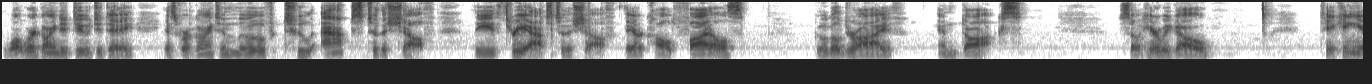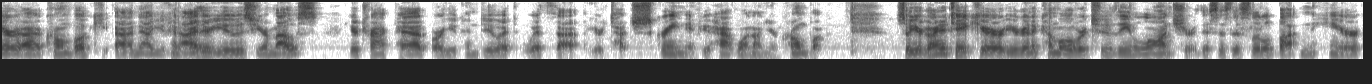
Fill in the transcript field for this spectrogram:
what we're going to do today is we're going to move two apps to the shelf, the three apps to the shelf. They are called Files, Google Drive, and Docs. So here we go. Taking your uh, Chromebook, uh, now you can either use your mouse your trackpad or you can do it with uh, your touch screen if you have one on your Chromebook. So you're going to take your, you're going to come over to the launcher. This is this little button here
